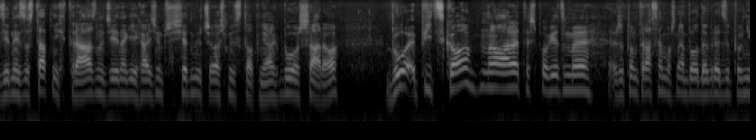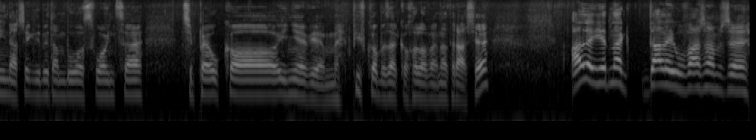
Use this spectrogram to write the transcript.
z jednej z ostatnich tras, no, gdzie jednak jechaliśmy przy 7 czy 8 stopniach, było szaro, było epicko, no ale też powiedzmy, że tą trasę można by odebrać zupełnie inaczej, gdyby tam było słońce, ciepełko i nie wiem, piwko bezalkoholowe na trasie. Ale jednak dalej uważam, że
